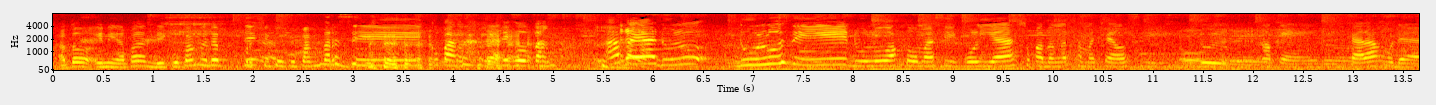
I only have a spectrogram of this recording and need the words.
Atau ini apa di Kupang ada Persiku Kupang Persi Kupang. Si Kupang. apa ya dulu dulu sih dulu waktu masih kuliah suka banget sama Chelsea Oh, dulu oke. Oke. dulu. sekarang udah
